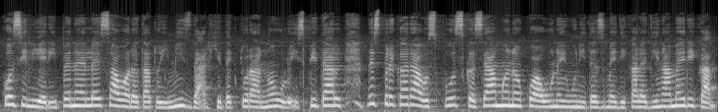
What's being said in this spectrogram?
Consilierii PNL s-au arătat uimiți de arhitectura noului spital, despre care au spus că seamănă cu a unei unități medicale din America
